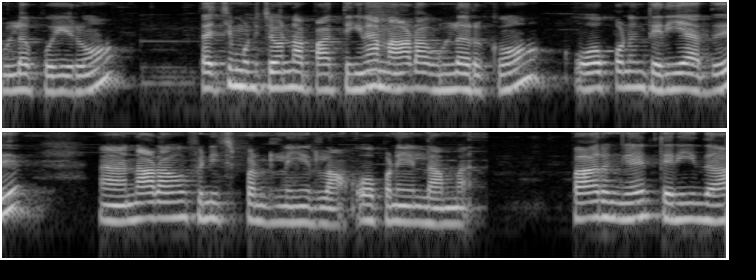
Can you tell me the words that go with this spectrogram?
உள்ளே போயிடும் தைச்சி முடித்தோன்னா பார்த்தீங்கன்னா நாடா உள்ளே இருக்கும். ஓப்பனும் தெரியாது. நாடாவும் ஃபினிஷ் பண்ணிடலாம் ஓப்பனே இல்லாமல் பாருங்கள் தெரியுதா?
